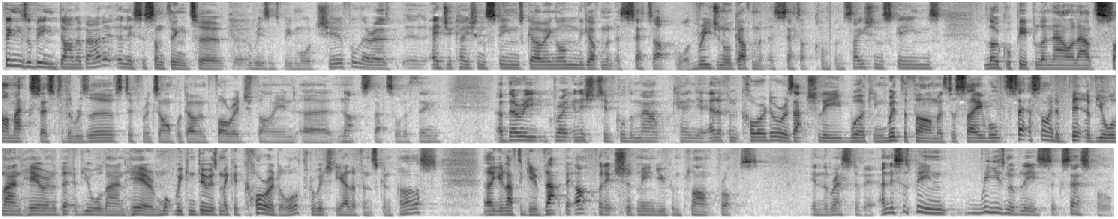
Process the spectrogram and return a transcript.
things are being done about it, and this is something to a reason to be more cheerful. There are uh, education schemes going on. The government has set up, well, regional government has set up compensation schemes. Local people are now allowed some access to the reserves to, for example, go and forage, find uh, nuts, that sort of thing. A very great initiative called the Mount Kenya Elephant Corridor is actually working with the farmers to say, well, set aside a bit of your land here and a bit of your land here, and what we can do is make a corridor through which the elephants can pass. Uh, you'll have to give that bit up, but it should mean you can plant crops in the rest of it. And this has been reasonably successful.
